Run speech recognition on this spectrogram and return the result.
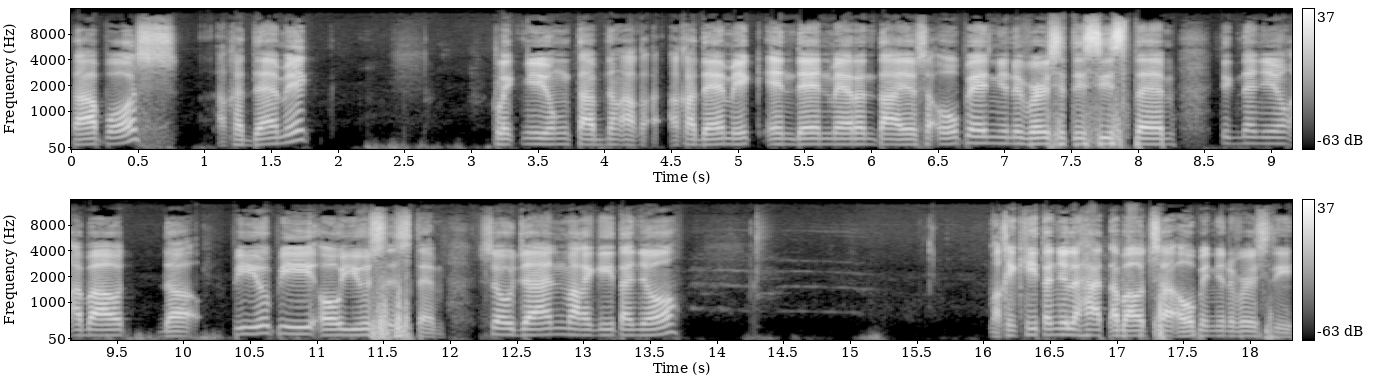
Tapos, academic. Click nyo yung tab ng academic and then meron tayo sa Open University System. Tignan nyo yung about the PUP OU system. So, dyan makikita nyo makikita nyo lahat about sa Open University.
